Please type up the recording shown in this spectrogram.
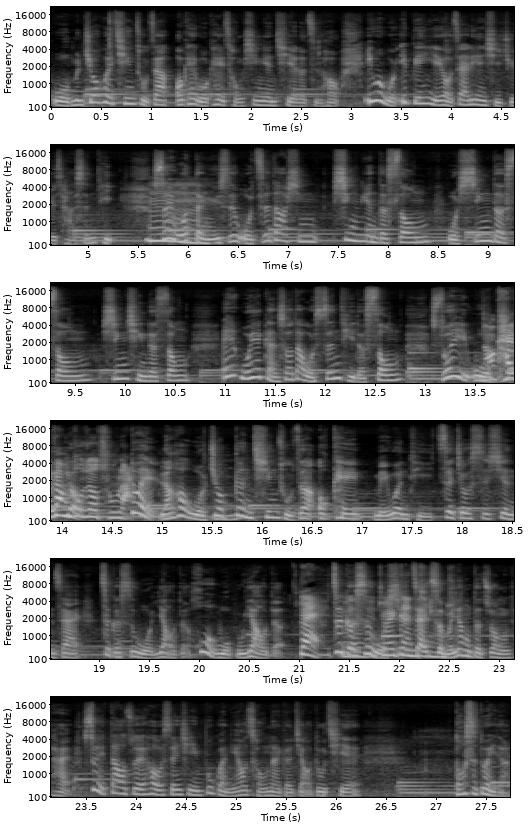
我们就会清楚知道，OK，我可以从信念切了之后，因为我一边也有在练习觉察身体，嗯、所以我等于是我知道心信念的松，我心的松，心情的松，哎、欸，我也感受到我身体的松，所以我开放度就出来，对，然后我就更清楚知道、嗯、OK，没问题，这就是现在这个是我要的或我不要的，对，这个是我现在怎么样的状态，所以到最后身心，不管你要从哪个角度切，都是对的。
